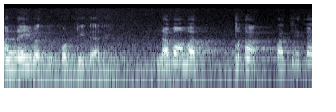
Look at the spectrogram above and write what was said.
ಅನ್ನ ಇವತ್ತು ಕೊಟ್ಟಿದ್ದಾರೆ ನಮ್ಮ ಪತ್ರಿಕಾ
